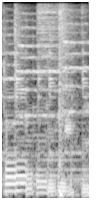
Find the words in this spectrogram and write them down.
Thank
